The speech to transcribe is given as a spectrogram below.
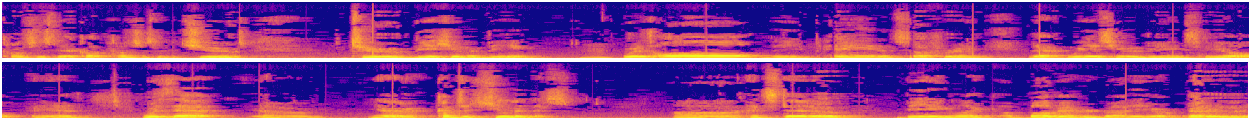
Consciously, I call it consciously choose to be a human being with all the pain and suffering that we as human beings feel. And with that, um, yeah, comes a humanness. Uh, instead of being like above everybody or better than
